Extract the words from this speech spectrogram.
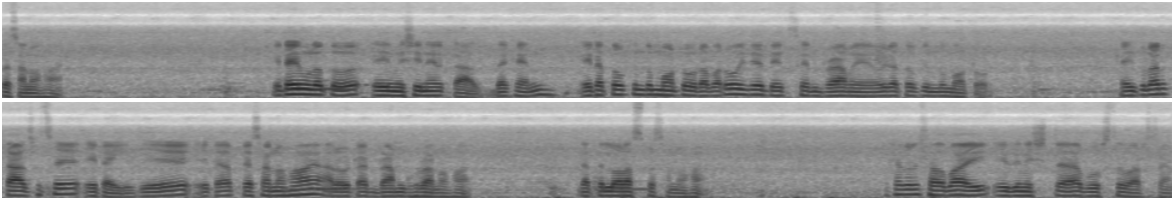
পেঁচানো হয়। এটাই মূলত এই মেশিনের কাজ। দেখেন এটা তো কিন্তু মোটর, আবার ওই যে দেখছেন ড্রামে, ওইটাতেও কিন্তু মোটর। এইগুলোর কাজ হচ্ছে এটাই, যে এটা পেঁচানো হয় আর ওটা ড্রাম ঘোরানো হয়, যাতে লরাস পেঁচানো হয়। আশা করি সবাই এই জিনিসটা বুঝতে পারছেন।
